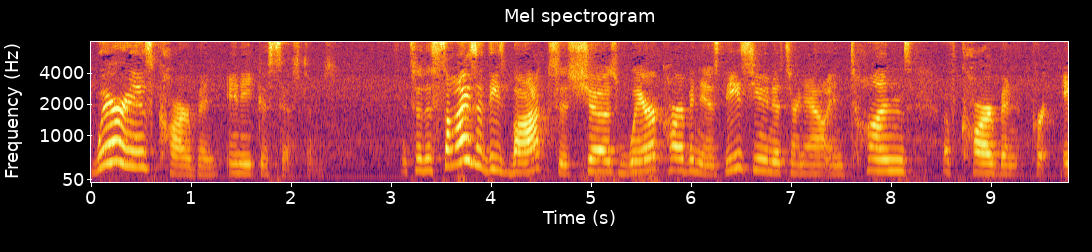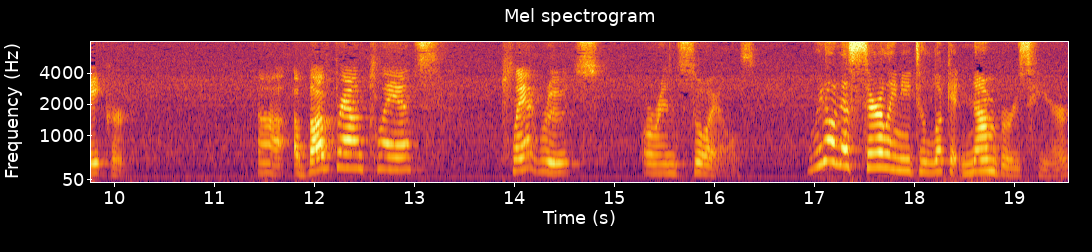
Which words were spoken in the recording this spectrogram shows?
where is carbon in ecosystems? And so the size of these boxes shows where carbon is. These units are now in tons of carbon per acre. Uh, above ground plants, plant roots, or in soils. We don't necessarily need to look at numbers here.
